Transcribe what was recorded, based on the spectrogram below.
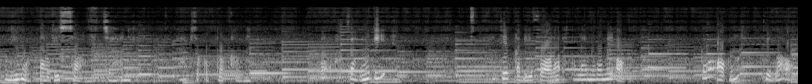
อันนี้หัวเตาที่สองจ๊ะนี่ภาพสกปรกของมันจากเมื่อกี้เทียบกับดีฟอร์แล้วตอนแรกนึกว่าไม่ออก ก็ออกนะถือว่าออก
